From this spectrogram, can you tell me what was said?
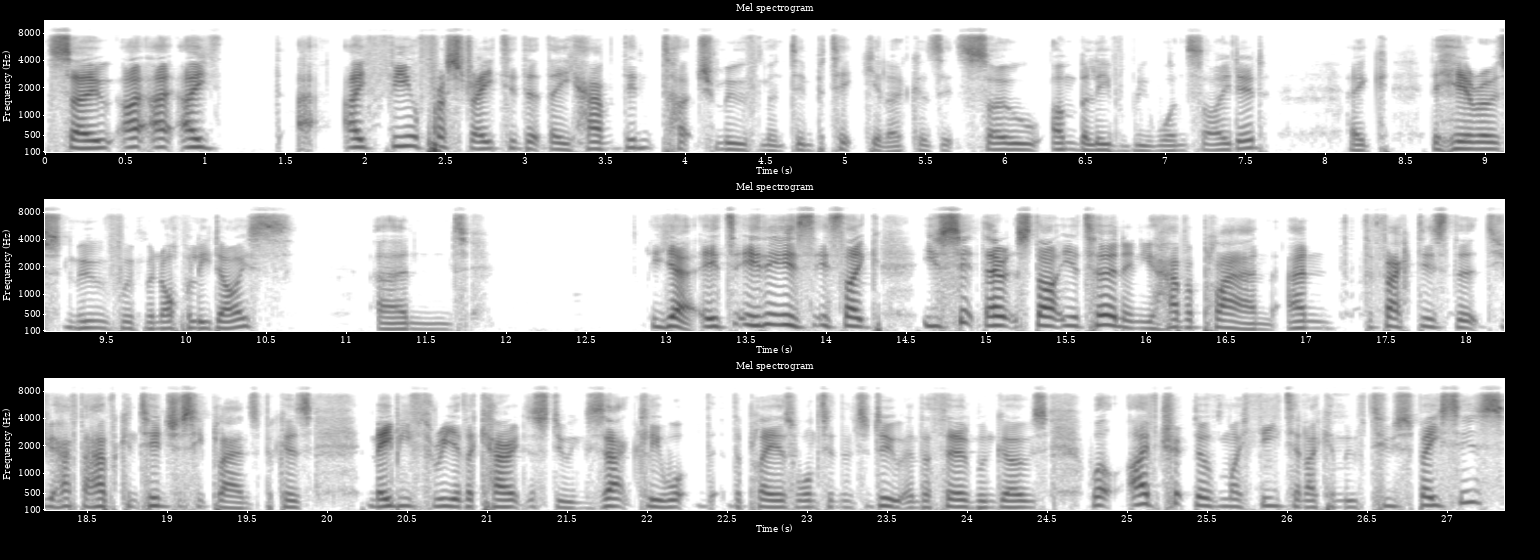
so I, I, I I feel frustrated that they have didn't touch movement in particular because it's so unbelievably one-sided. Like the heroes move with Monopoly dice, and yeah, it it is. It's like you sit there at the start of your turn and you have a plan, and the fact is that you have to have contingency plans because maybe three of the characters do exactly what the players wanted them to do, and the third one goes, "Well, I've tripped over my feet and I can move two spaces,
